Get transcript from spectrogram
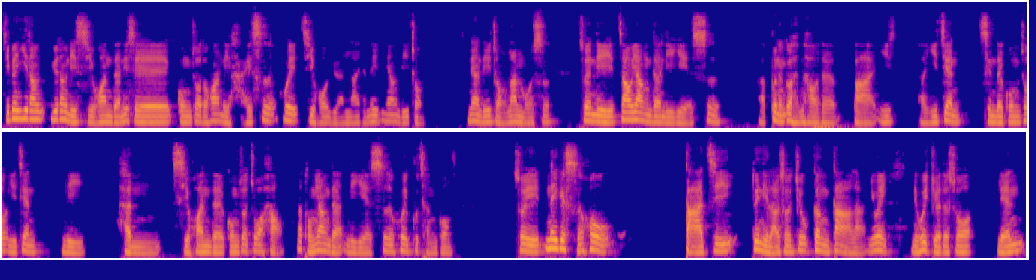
即便遇到遇到你喜欢的那些工作的话，你还是会激活原来的那那样的一种那样的一种烂模式，所以你照样的你也是呃不能够很好的把一呃一件新的工作一件你很喜欢的工作做好，那同样的你也是会不成功，所以那个时候打击对你来说就更大了，因为你会觉得说连。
